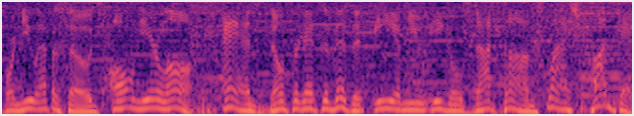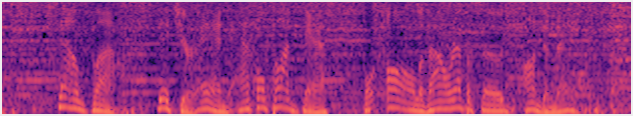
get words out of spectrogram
for new episodes all year long. And don't forget to visit emueagles.com slash podcasts, SoundCloud, Stitcher, and Apple Podcast for all of our episodes on demand.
